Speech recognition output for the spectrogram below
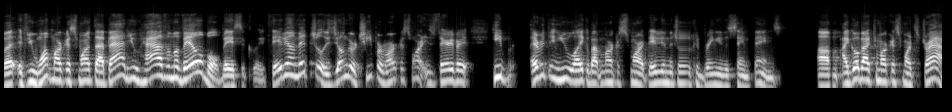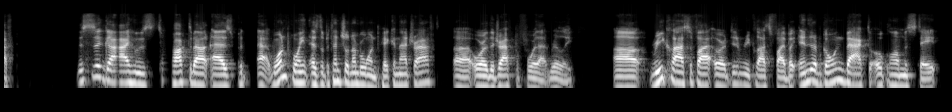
But if you want Marcus Smart that bad, you have him available. Basically, Davion Mitchell, he's younger, cheaper. Marcus Smart, he's very, very he everything you like about Marcus Smart. Davion Mitchell could bring you the same things. Um, I go back to Marcus Smart's draft. This is a guy who's talked about as at one point as the potential number one pick in that draft, uh, or the draft before that, really. Uh, reclassify or didn't reclassify, but ended up going back to Oklahoma State.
